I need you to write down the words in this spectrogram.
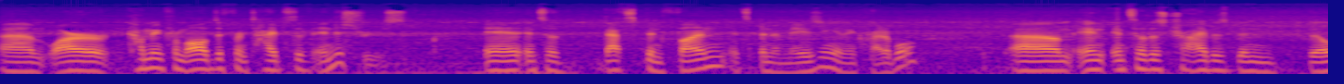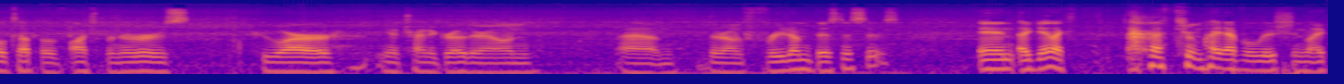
um, are coming from all different types of industries. And, and so that's been fun. It's been amazing and incredible. Um, and, and so this tribe has been built up of entrepreneurs who are you know trying to grow their own um, their own freedom businesses. And again, like through my evolution, like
